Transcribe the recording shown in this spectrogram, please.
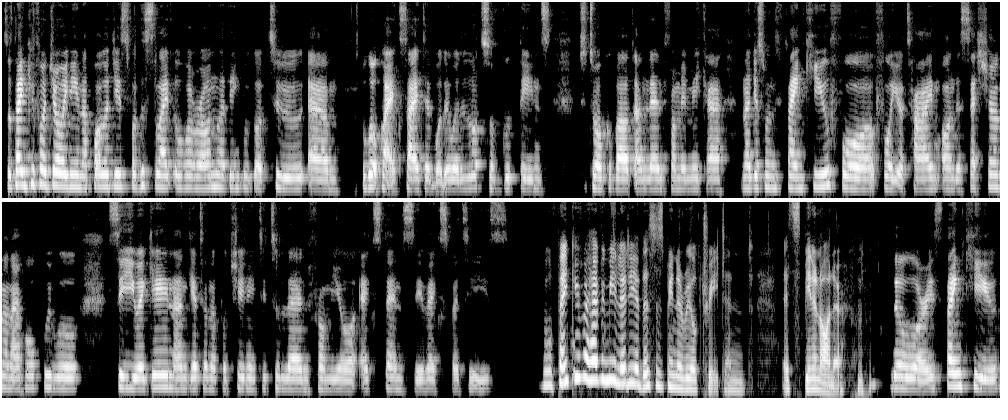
So thank you for joining. Apologies for the slight overrun. I think we got to um, we got quite excited, but there were lots of good things to talk about and learn from Mimika. And I just want to thank you for for your time on the session. And I hope we will see you again and get an opportunity to learn from your extensive expertise. Well, thank you for having me, Lydia. This has been a real treat and it's been an honor. no worries. Thank you.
